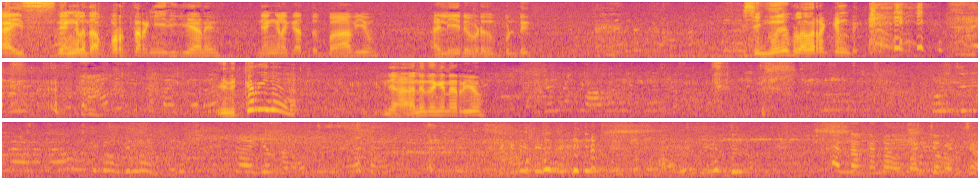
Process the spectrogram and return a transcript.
ഗൈസ് ഞങ്ങളിത് പുറത്തിറങ്ങിയിരിക്കുകയാണ്. ഞങ്ങളെക്കകത്ത് ഭാവിയും അളിയനും ഇവിടെ നിൽപ്പുണ്ട്. ശിങ്ങൂന് ഫ്ലവറൊക്കെ ഉണ്ട്. എനിക്കറിയില്ല. ഞാനിതെങ്ങനെ അറിയോ? കണ്ടോ കണ്ടോ പഠിച്ചോ പഠിച്ചോ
